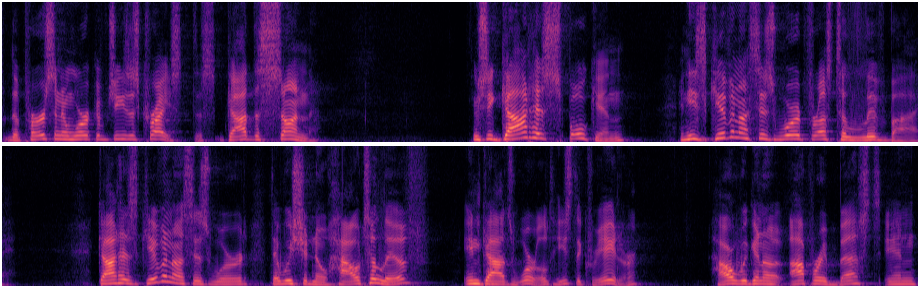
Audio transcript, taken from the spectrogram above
the person and work of Jesus Christ, this God the Son. You see, God has spoken, and He's given us His Word for us to live by. God has given us His Word that we should know how to live in God's world. He's the Creator. How are we going to operate best in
